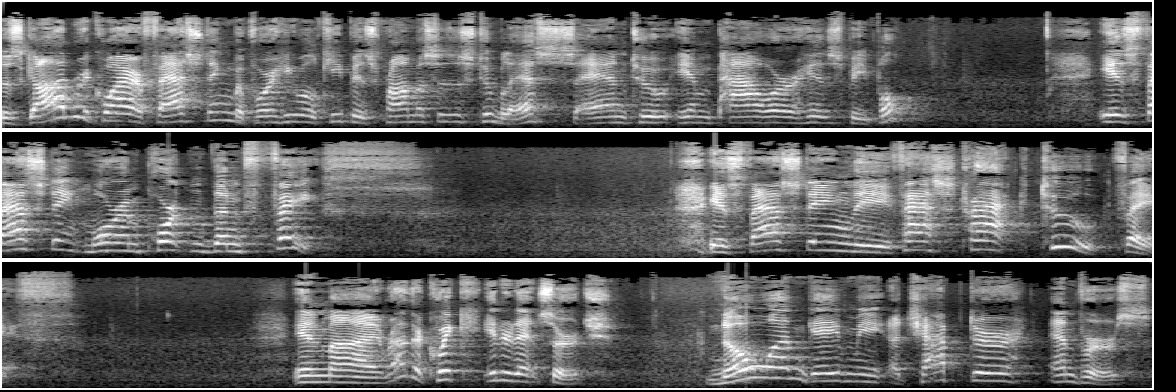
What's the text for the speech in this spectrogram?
Does God require fasting before he will keep his promises to bless and to empower his people? Is fasting more important than faith? Is fasting the fast track to faith? In my rather quick internet search, no one gave me a chapter and verse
